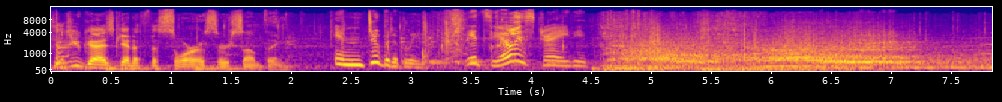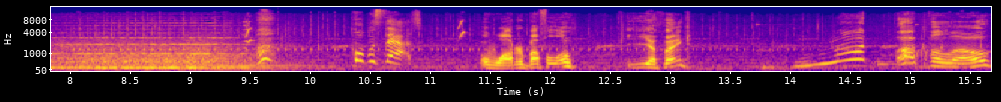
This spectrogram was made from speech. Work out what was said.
Did you guys get a thesaurus or something? Indubitably. It's illustrated. What was that? A water buffalo? You think? Not buffalo.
